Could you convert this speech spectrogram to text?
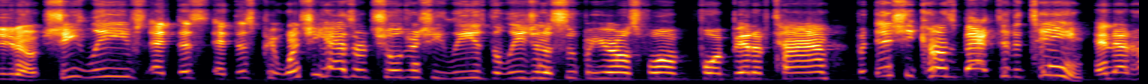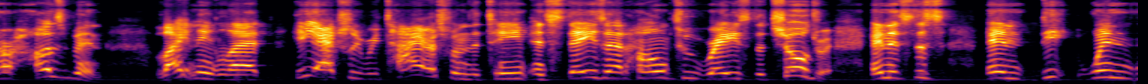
you know she leaves at this at this period when she has her children she leaves the legion of superheroes for for a bit of time but then she comes back to the team and that her husband lightning lad he actually retires from the team and stays at home to raise the children and it's this and the, when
